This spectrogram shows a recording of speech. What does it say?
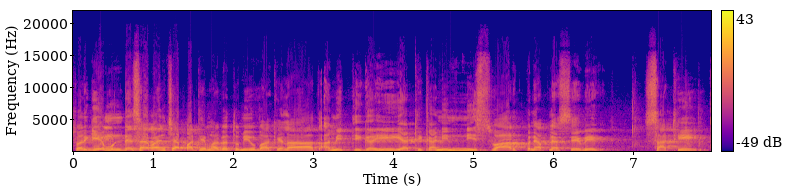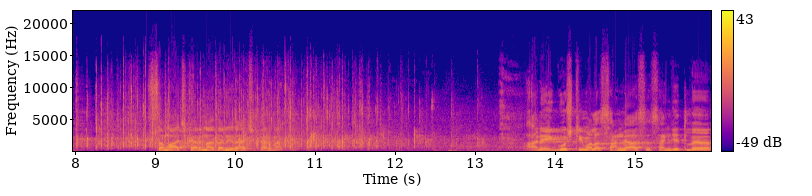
स्वर्गीय मुंडे साहेबांच्या पाठीमागं तुम्ही उभा केलात आम्ही तिघही या ठिकाणी निस्वार्थपणे आपल्या सेवेसाठी समाजकारणात आणि राजकारणात. अनेक गोष्टी मला सांगा असं सांगितलं.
